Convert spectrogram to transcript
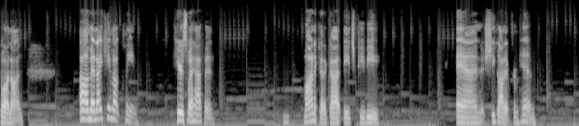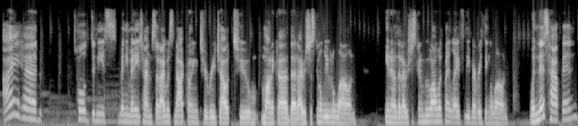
going on. Um, and I came out clean. Here's what happened Monica got HPV, and she got it from him. I had told Denise many, many times that I was not going to reach out to Monica, that I was just going to leave it alone, you know, that I was just going to move on with my life, leave everything alone. When this happened,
